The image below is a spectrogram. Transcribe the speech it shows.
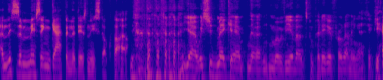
And this is a missing gap in the Disney stockpile. yeah we should make a, a movie about competitive programming i think Yeah,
